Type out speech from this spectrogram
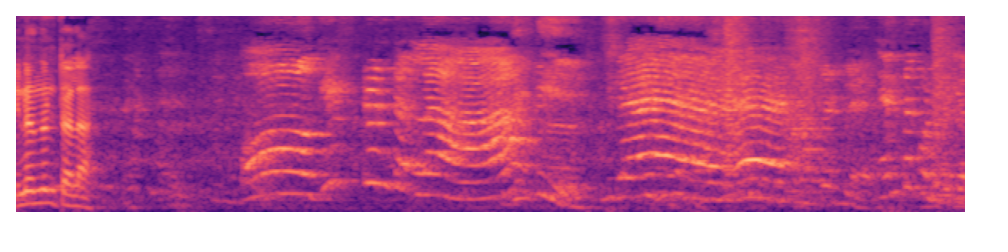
ಇನ್ನೊಂದುಂಟಲ್ಲ ಓ ಗಿಫ್ಟ್ ಉಂಟಲ್ಲ ಛೇ. ಎಂತ ಕೊಡ್ಬೇಕು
